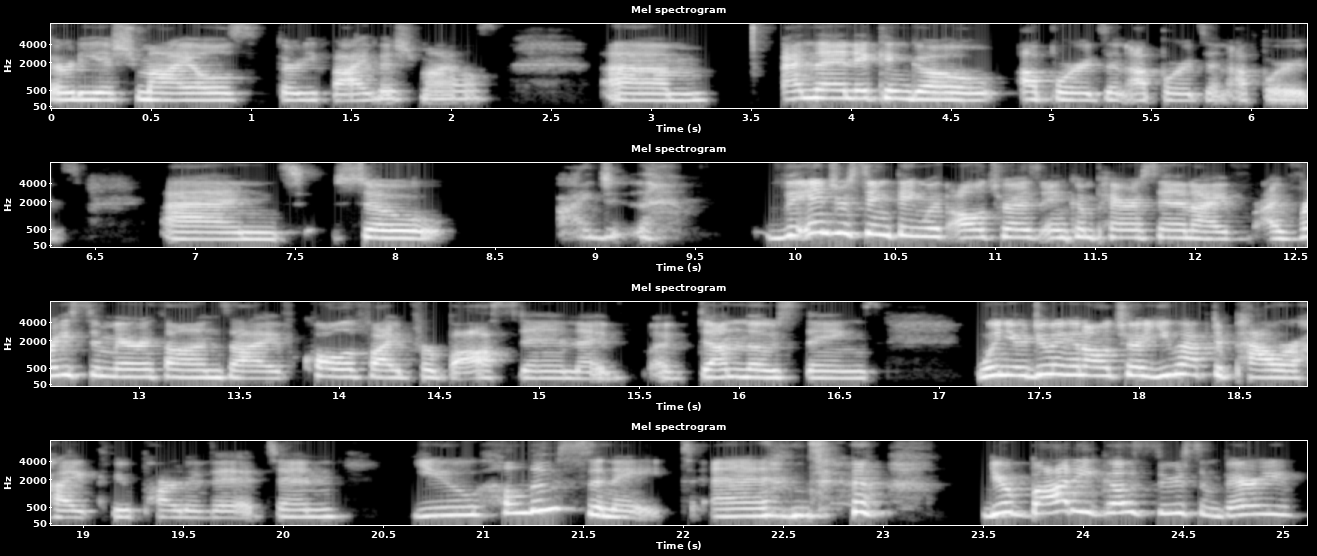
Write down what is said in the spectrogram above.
30ish miles, 35ish miles. Um, and then it can go upwards and upwards and upwards. And so I just, the interesting thing with ultras in comparison, I've I've raced in marathons, I've qualified for Boston, I've I've done those things. When you're doing an ultra, you have to power hike through part of it and you hallucinate and your body goes through some very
